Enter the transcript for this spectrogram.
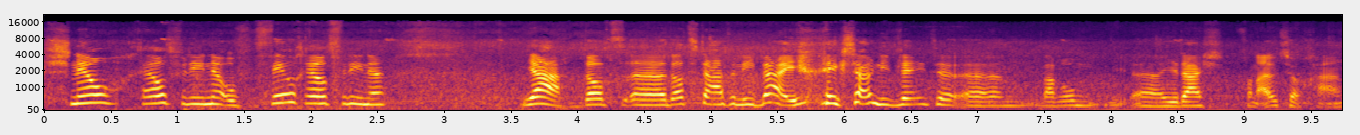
snel geld verdienen of veel geld verdienen, ja, dat, uh, dat staat er niet bij. ik zou niet weten uh, waarom uh, je daar van uit zou gaan.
